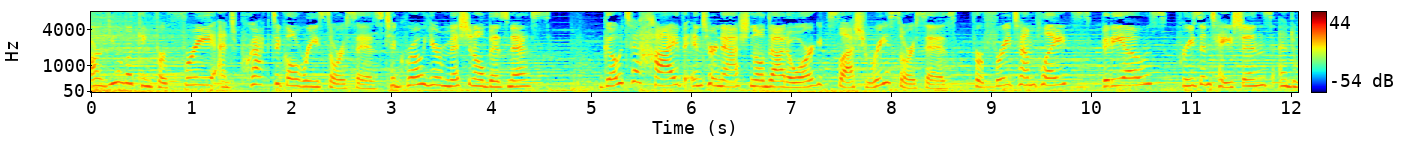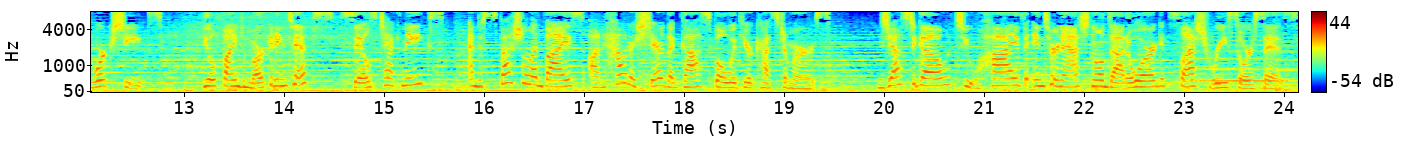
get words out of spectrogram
Are you looking for free and practical resources to grow your missional business? Go to hyveinternational.org slash resources for free templates, videos, presentations, and worksheets. You'll find marketing tips, sales techniques, and special advice on how to share the gospel with your customers. Just go to hyveinternational.org slash resources.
